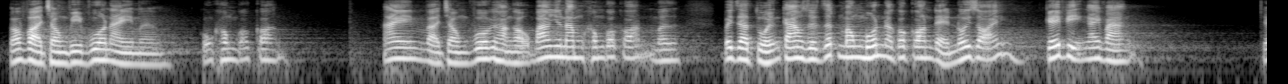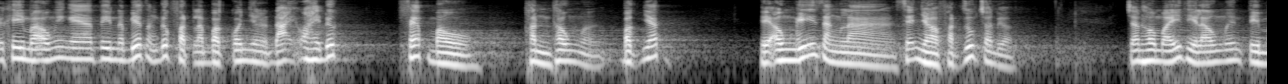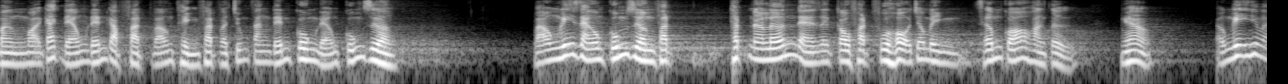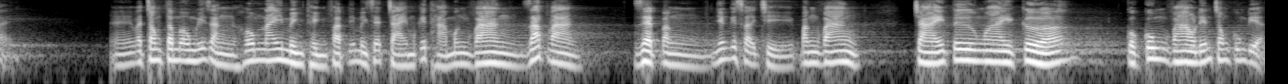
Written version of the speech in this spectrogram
Có vợ chồng vị vua này mà cũng không có con hai vợ chồng vua với hoàng hậu bao nhiêu năm không có con mà bây giờ tuổi cũng cao rồi rất mong muốn là có con để nối dõi kế vị ngai vàng Thế khi mà ông ấy nghe tin là biết rằng Đức Phật là bậc coi như là đại oai đức, phép màu, thần thông mà bậc nhất, thì ông nghĩ rằng là sẽ nhờ Phật giúp cho được. Cho nên hôm ấy thì là ông ấy tìm bằng mọi cách để ông đến gặp Phật và ông thỉnh Phật và chúng tăng đến cung để ông cúng dường. Và ông nghĩ rằng ông cúng dường Phật thật là lớn để cầu Phật phù hộ cho mình sớm có hoàng tử. Nghe không? Ông nghĩ như vậy. Và trong tâm ông nghĩ rằng hôm nay mình thỉnh Phật thì mình sẽ trải một cái thảm bằng vàng, rát vàng, dệt bằng những cái sợi chỉ bằng vàng, trải từ ngoài cửa của cung vào đến trong cung điện.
